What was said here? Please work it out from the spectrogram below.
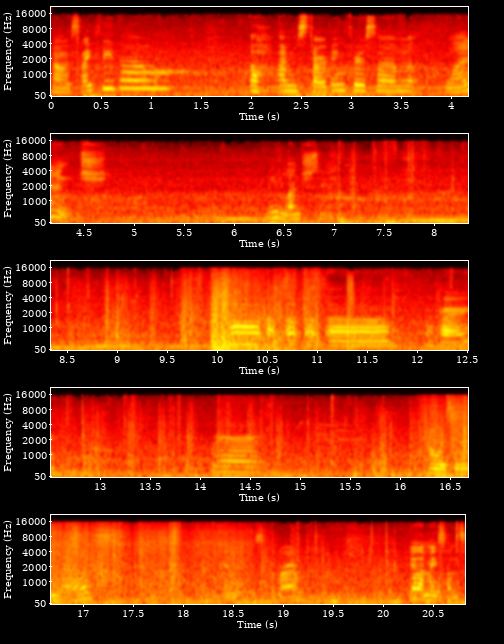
Most likely though. Oh, I'm starving for some lunch. Need lunch soon. Uh, uh, uh, uh, uh. Okay. Where? Oh, is it in this? It is. Okay. Yeah, that makes sense.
